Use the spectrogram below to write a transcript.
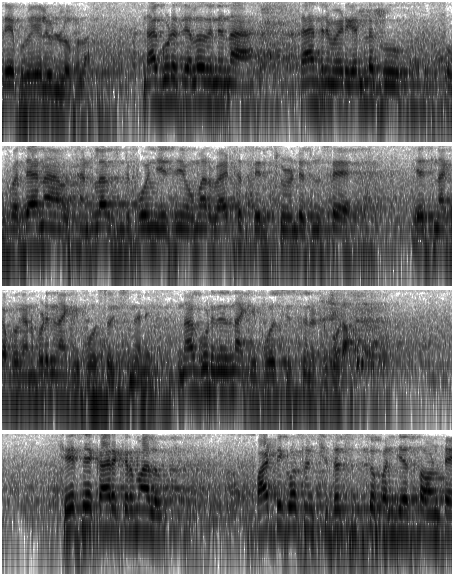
రేపు ఎల్లుండి లోపల. నాకు కూడా తెలియదు నిన్న సాయంత్రం ఏడు గంటలకు ఒక పెద్ద సెంట్రల్ ఆఫీస్ నుండి ఫోన్ చేసి ఉమార్ వాట్సాప్ తెరిచి చూడండి చూస్తే చేసి నాకు అప్పుడు కనపడింది నాకు ఈ పోస్ట్ వచ్చిందని. నాకు కూడా తెలియదు నాకు ఈ పోస్ట్ ఇస్తున్నట్టు కూడా. చేసే కార్యక్రమాలు పార్టీ కోసం చిత్తశుద్ధితో పనిచేస్తూ ఉంటే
